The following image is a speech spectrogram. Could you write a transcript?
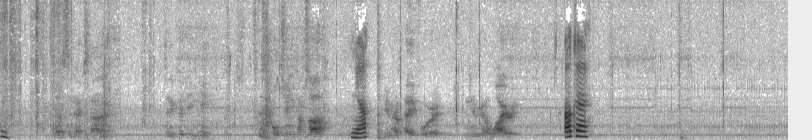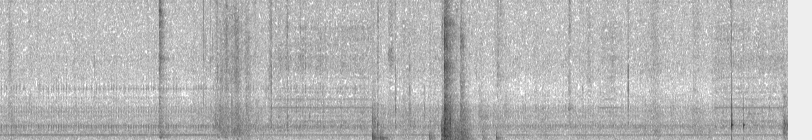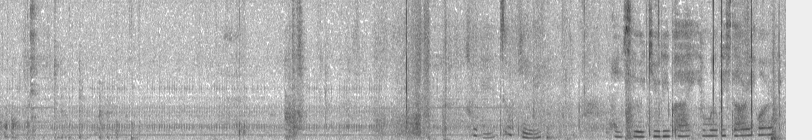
Hmm. Yes, the next time, and it could be me, this pull chain comes off, Yeah. you're gonna pay for it, and you're gonna wire it. Okay. It's okay, it's okay. I see a cutie pie, you movie star you are.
